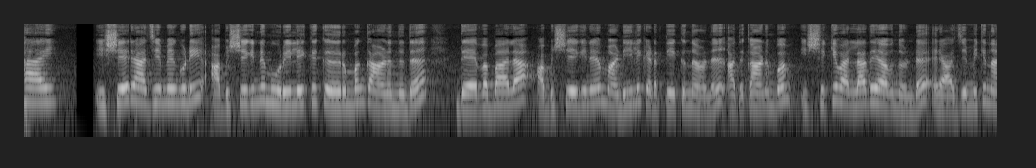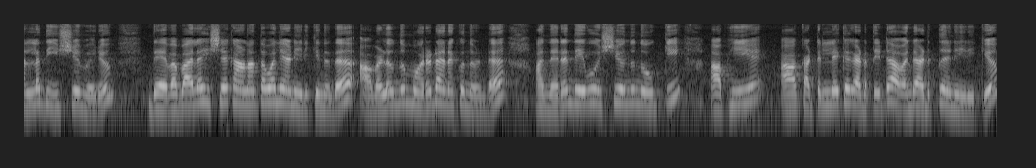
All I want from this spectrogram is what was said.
ഹായ്. ഇഷേ കൂടി അഭിഷേകിന്റെ മുറിയിലേക്ക് കയറുമ്പം കാണുന്നത് ദേവബാല അഭിഷേകിനെ മടിയിൽ കിടത്തിയേക്കുന്നതാണ്. അത് കാണുമ്പം ഇഷയ്ക്ക് വല്ലാതെയാവുന്നുണ്ട്. രാജ്യമ്മയ്ക്ക് നല്ല ദേഷ്യം വരും. ദേവബാല ഇഷയെ കാണാത്ത പോലെയാണ് ഇരിക്കുന്നത്. അവളൊന്ന് മുരടനക്കുന്നുണ്ട്. അന്നേരം ദേവു ഒന്ന് നോക്കി. അഭിയെ ആ കട്ടിലേക്ക് കിടത്തിയിട്ട് അവന്റെ അടുത്ത് തന്നെ ഇരിക്കും.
